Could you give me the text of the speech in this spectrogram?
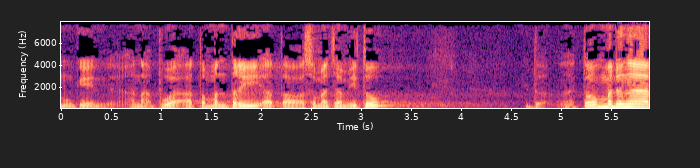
mungkin anak buah atau menteri atau semacam itu. Itu, itu mendengar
